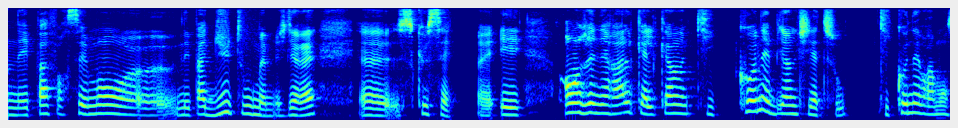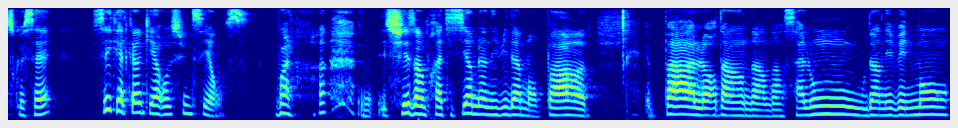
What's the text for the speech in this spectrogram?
n'est pas forcément, euh, n'est pas du tout même, je dirais, euh, ce que c'est. Et en général, quelqu'un qui connaît bien le shiatsu, qui connaît vraiment ce que c'est, c'est quelqu'un qui a reçu une séance. Voilà, chez un praticien bien évidemment, pas, pas lors d'un salon ou d'un événement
